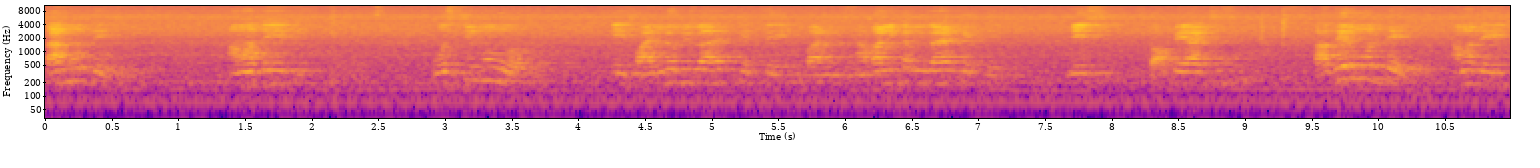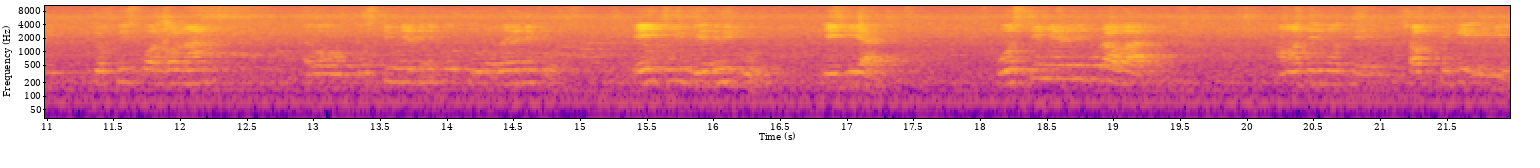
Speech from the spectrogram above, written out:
তার মধ্যে আমাদের পশ্চিমবঙ্গ এই বাল্য বিবাহের ক্ষেত্রে বা নাবালিকা বিবাহের ক্ষেত্রে বেশ টপে আছে। তাদের মধ্যে আমাদের চব্বিশ পরগনা এবং পশ্চিম মেদিনীপুর, পূর্ব মেদিনীপুর, এই তিন মেদিনীপুর এগিয়ে আছে। পশ্চিম মেদিনীপুর আবার আমাদের মধ্যে সব থেকে এগিয়ে।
